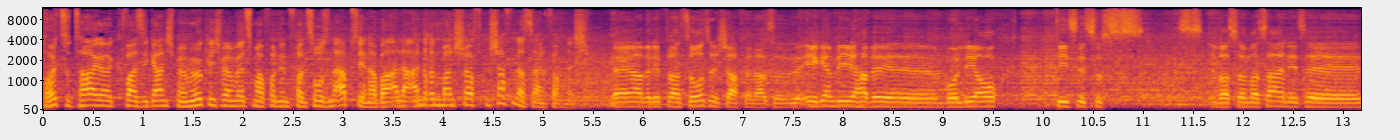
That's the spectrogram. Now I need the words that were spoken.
heutzutage quasi gar nicht mehr möglich, wenn wir jetzt mal von den Franzosen absehen. Aber alle anderen Mannschaften schaffen das einfach nicht. Naja, aber die Franzosen schaffen. Also irgendwie haben wohl die auch dieses was soll man sagen, diese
